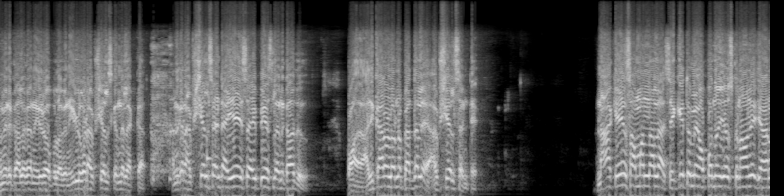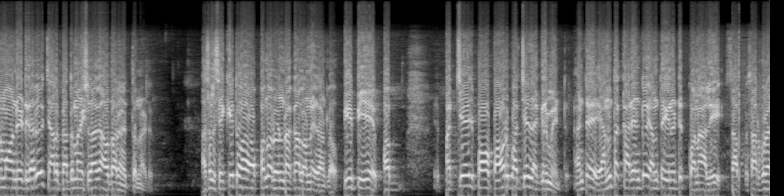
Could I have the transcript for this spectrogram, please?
అమెరికాలో కానీ యూరోప్లో కానీ వీళ్ళు కూడా అఫిషియల్స్ కింద లెక్క. అందుకని అఫిషియల్స్ అంటే ఐఏఎస్ ఐపీఎస్లు అని కాదు. అధికారంలో ఉన్న పెద్దలే అఫిషియల్స్ అంటే. నాకేం సంబంధం లేదు సెక్కితో మేము ఒప్పందం చేసుకున్నామని జగన్మోహన్ రెడ్డి గారు చాలా పెద్ద మనిషిలాగా అవతారం ఎత్తున్నాడు. అసలు సెక్కితో ఒప్పందం రెండు రకాలు ఉన్నాయి దాంట్లో. పీపీఏ పబ్ పర్చేజ్ పవర్ పర్చేజ్ అగ్రిమెంట్ అంటే ఎంత కరెంటు ఎంత యూనిట్ కొనాలి? సరఫరా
